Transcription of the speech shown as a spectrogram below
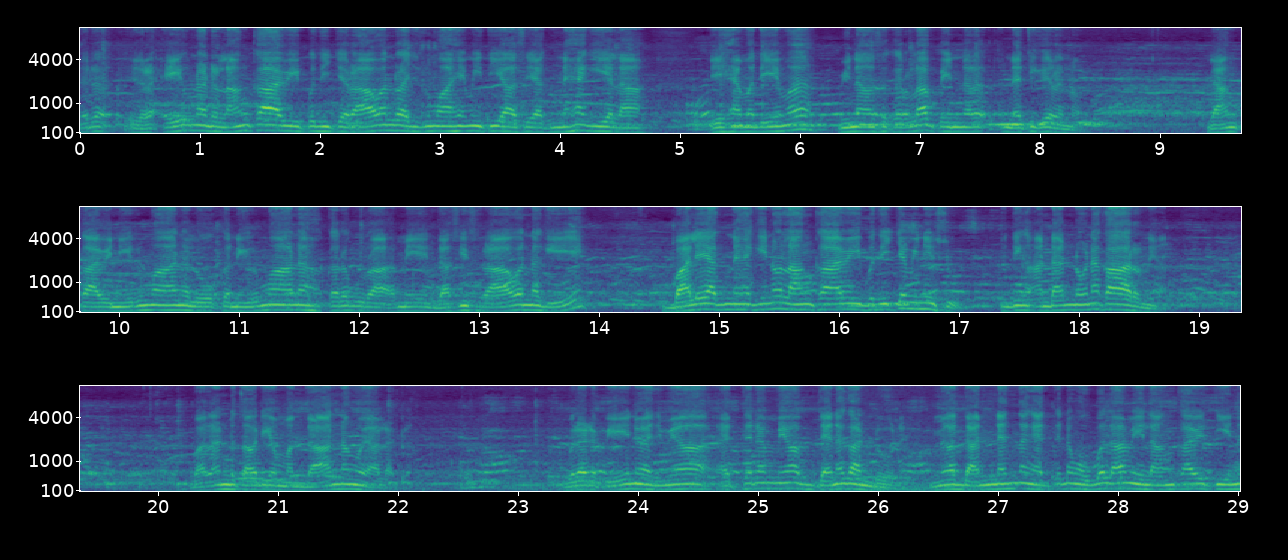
ඒතර ඒ වුණාට ලංකාවේ ඉපදිච්ච රාවණ රජතුමා හැම ඉතිහාසයක් නැහැ කියලා ඒ හැමදේම විනාශ කරලා පෙන්න නැති කරනවා. ලංකාවේ නිර්මාණ ලෝක නිර්මාණ කරපු මේ දසි ශ්‍රාවණගේ බලයක් නැහැ කියනවා ලංකාවේ ඉපදිච්ච මිනිස්සු. ඉතින් අඬන්න ඕන කාරණයක්. බලන්න තව ටිකක් මම දාන්නම් ඔයාලට. ඔයාලට පේනවා මෙයා ඇත්තටම මේවා දැනගන්න ඕනේ. මේවා දන්නේ නැත්නම් ඇත්තටම ඔබලා මේ ලංකාවේ තියෙන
